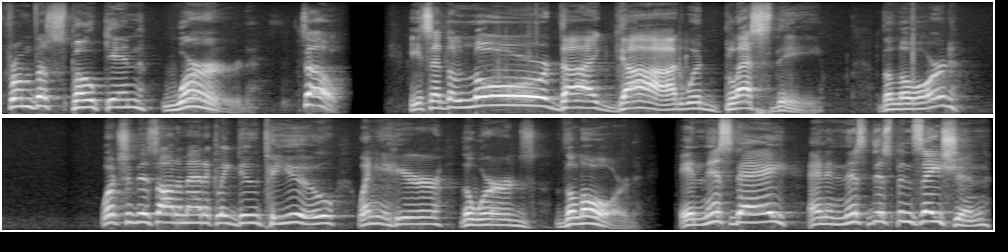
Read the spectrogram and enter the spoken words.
From the spoken word. So he said the Lord thy God would bless thee. The Lord? What should this automatically do to you when you hear the words the Lord in this day and in this dispensation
